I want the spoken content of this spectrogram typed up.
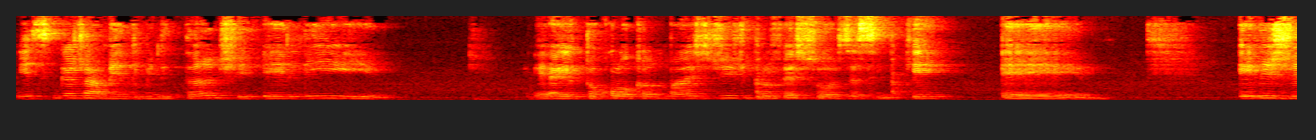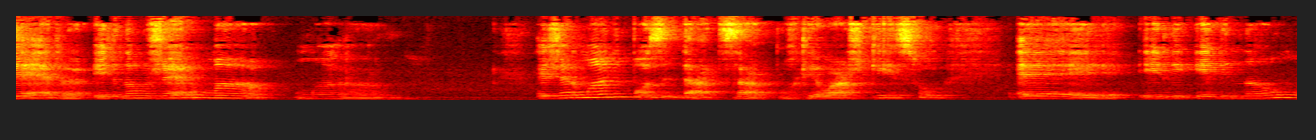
esse engajamento militante, ele. É, aí eu estou colocando mais de, de, professores, assim, porque é, ele gera, ele não gera uma, uma. Ele gera uma animosidade, sabe? Porque eu acho que isso é, ele, ele não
